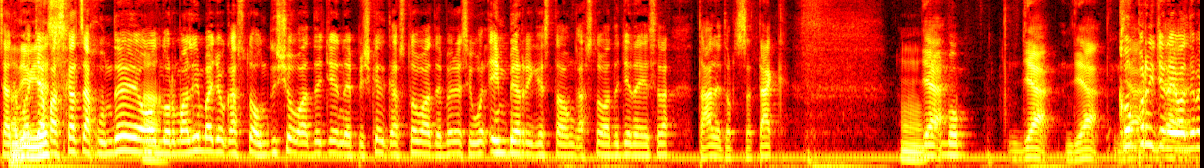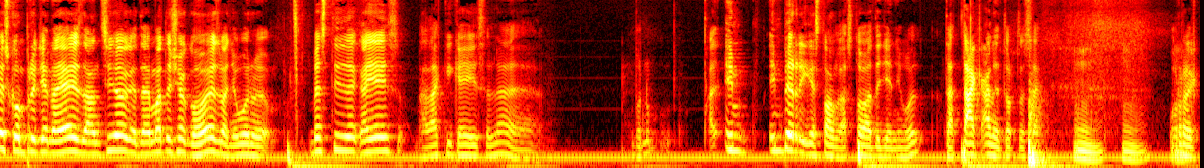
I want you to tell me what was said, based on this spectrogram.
Txan, numatia paskaltza junde, o Ah. normalin baino gasto handixo bat deken, e, pixket gasto bat, e, berez, igual, ein berrik ez da on gasto bat deken nahi ezela, eta han etortzen, tak. Mm. Ja, Bo, ja, ja. Konpritxe nahi balde bez, konpritxe nahi aiz, dantziok, eta emate xoko ez, baina, bueno, bestidek aiz, badakik ahi aizela, e, bueno, ein berrik ez da on gasto bat deken igual, eta tak han etortzen Mm. Mm. Horrek,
